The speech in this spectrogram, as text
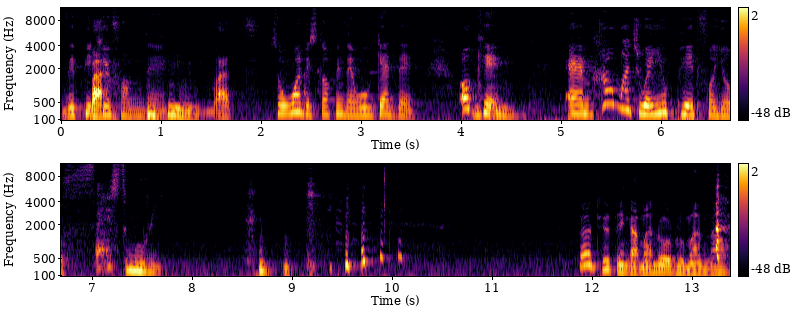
They pick but- you from there. Mhm, but So what is stopping them? We'll get there. Okay. Mm-hmm. Um, how much were you paid for your first movie? don't you think I'm an old woman now?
